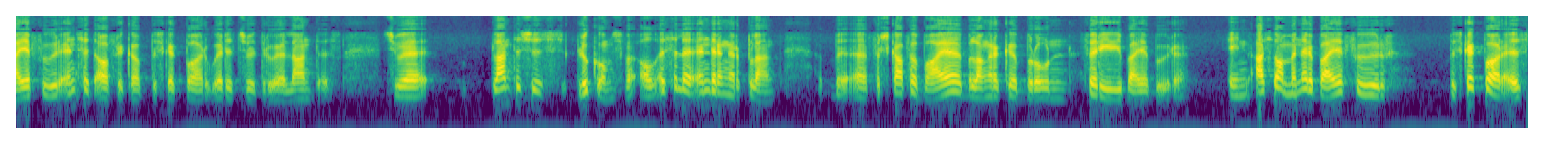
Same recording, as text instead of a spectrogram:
byevoer in Suid-Afrika beskikbaar oor dit so droë land is. So plante soos bloekoms, al is hulle indringerplant, uh, verskaf 'n baie belangrike bron vir hierdie byeboere. En as daar minder byevoer beskikbaar is,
